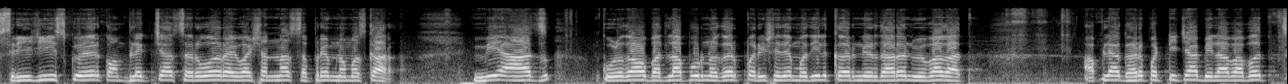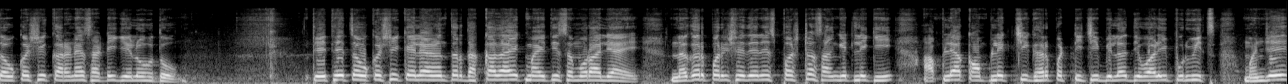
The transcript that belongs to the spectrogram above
श्रीजी स्क्वेअर कॉम्प्लेक्सच्या सर्व रहिवाशांना सप्रेम नमस्कार. मी आज कुळगाव बदलापूर नगर परिषदेमधील कर निर्धारण विभागात आपल्या घरपट्टीच्या बिलाबाबत चौकशी करण्यासाठी गेलो होतो. तेथे चौकशी केल्यानंतर धक्कादायक माहिती समोर आली आहे. नगर परिषदेने स्पष्ट सांगितले की आपल्या कॉम्प्लेक्सची घरपट्टीची बिलं दिवाळीपूर्वीच म्हणजे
